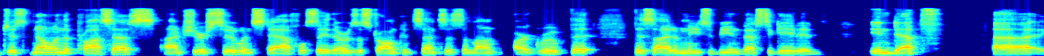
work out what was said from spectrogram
just knowing the process, I'm sure Sue and staff will say there was a strong consensus among our group that this item needs to be investigated in depth, uh,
